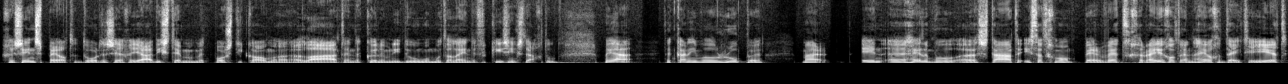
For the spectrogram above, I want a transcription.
gezinspeeld. Door te zeggen, ja, die stemmen met post die komen eh, laat. En dat kunnen we niet doen. We moeten alleen de verkiezingsdag doen. Maar ja, dat kan hij wel roepen. Maar in een heleboel eh, staten is dat gewoon per wet geregeld en heel gedetailleerd.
